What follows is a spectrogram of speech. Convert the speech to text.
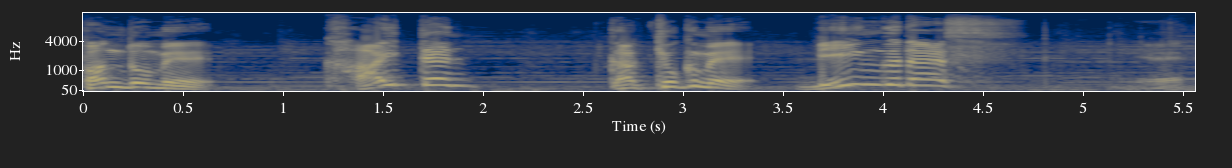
バンド名回転楽曲名リングです、え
